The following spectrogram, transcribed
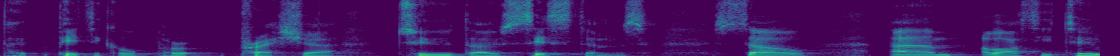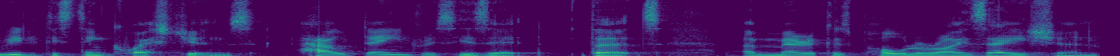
p- political pr- pressure to those systems. So um, I'll ask you two really distinct questions. How dangerous is it that America's polarization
